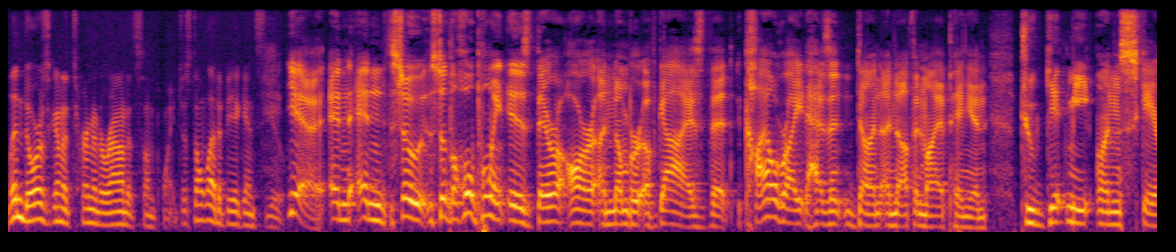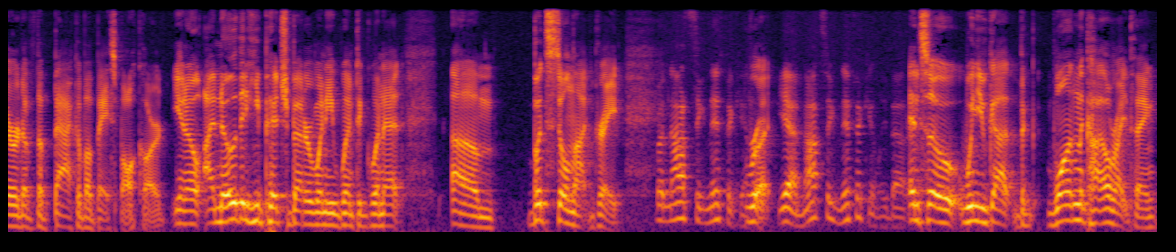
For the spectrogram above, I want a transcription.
Lindor's going to turn it around at some point. Just don't let it be against you. Yeah, and and so so the whole point is there are a number of guys that Kyle Wright hasn't done enough, in my opinion, to get me unscared of the back of a baseball card. You know, I know that he pitched better when he went to Gwinnett, um, but still not great. But not significant. Right. Yeah, not significantly better. And so when you've got the one, the Kyle Wright thing,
